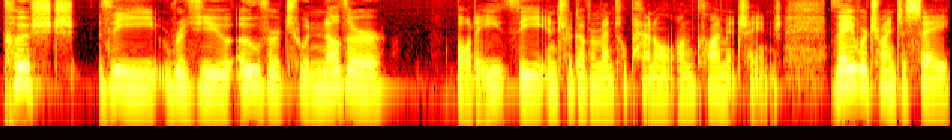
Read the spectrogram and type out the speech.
pushed the review over to another body, the Intergovernmental Panel on Climate Change. They were trying to say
